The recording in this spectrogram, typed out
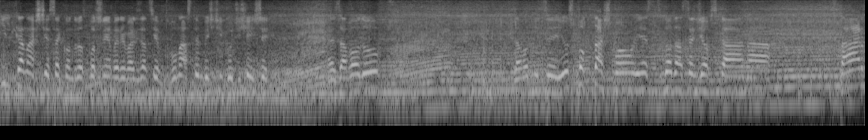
kilkanaście sekund rozpoczniemy rywalizację w 12 wyścigu dzisiejszych e, zawodów. Zawodnicy już pod taśmą, jest zgoda sędziowska na start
